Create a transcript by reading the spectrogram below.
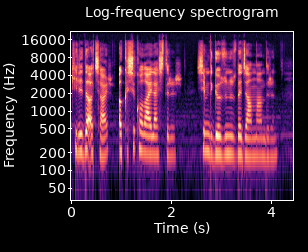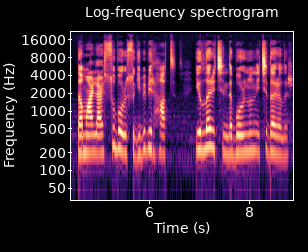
Kilidi açar, akışı kolaylaştırır. Şimdi gözünüzde canlandırın. Damarlar su borusu gibi bir hat. Yıllar içinde borunun içi daralır.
